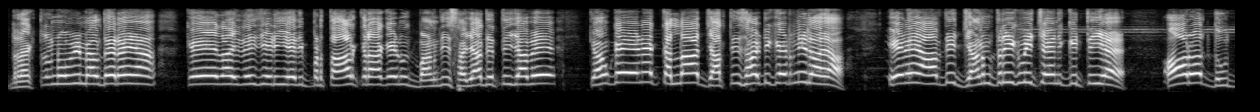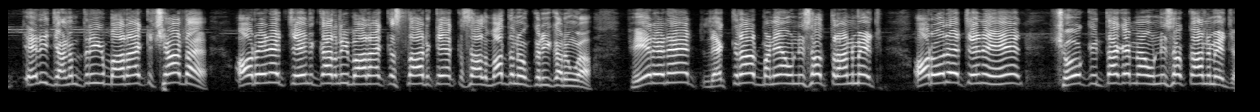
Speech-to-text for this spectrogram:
ਡਾਇਰੈਕਟਰ ਨੂੰ ਵੀ ਮਿਲਦੇ ਰਹੇ ਆ ਕਿ ਇਹਦਾ ਇਹਦੀ ਜਿਹੜੀ ਇਹਦੀ ਪੜਤਾਲ ਕਰਾ ਕੇ ਇਹਨੂੰ ਬਣਦੀ ਸਜ਼ਾ ਦਿੱਤੀ ਜਾਵੇ। ਕਿਉਂਕਿ ਇਹਨੇ ਕੱਲਾ ਜਾਤੀ ਸਰਟੀਫਿਕੇਟ ਨਹੀਂ ਲਾਇਆ। ਇਹਨੇ ਆਪਦੀ ਜਨਮ ਤਰੀਕ ਵੀ ਚੇਂਜ ਕੀਤੀ ਹੈ। ਔਰ ਉਹ ਦੂ- ਇਹਦੀ ਜਨਮ ਤਰੀਕ 12/1/66 ਹੈ। ਔਰ ਇਹਨੇ ਚੇਂਜ ਕਰ ਲਈ 12/1/67 ਕੇ 1 ਸਾਲ ਵੱਧ ਨੌਕਰੀ ਕਰੂੰਗਾ। ਫਿਰ ਇਹਨੇ ਲੈਕਚਰਰ ਬਣਿਆ 1993 ਚ। ਔਰ ਉਹਦੇ ਚ ਇਹਨੇ ਸ਼ੋਅ ਕੀਤਾ ਕਿ ਮੈਂ 1991 ਚ।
